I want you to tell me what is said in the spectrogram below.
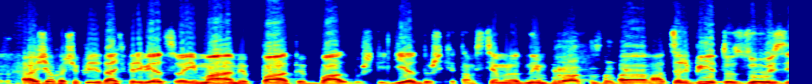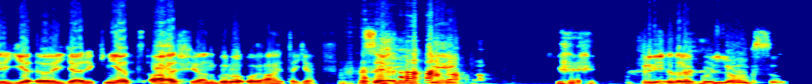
А еще хочу передать привет своей маме, папе, бабушке, дедушке, там всем родным. Брата забыл. А, Ацербиту, Зузе, Е- э, Ярик нет, Афи, Ангуро... Ой, а, это я. Цену, Кейк, Призраку, Люксу,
